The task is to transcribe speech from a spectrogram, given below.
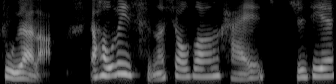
住院了。然后为此呢，校方还直接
